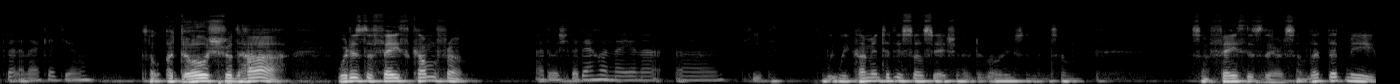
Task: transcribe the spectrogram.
felemelkedjünk. So ado shraddha. Where does the faith come from? Adósra, de honnan jön a, hit? we, we come into the association of devotees and some some faith is there some let let me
